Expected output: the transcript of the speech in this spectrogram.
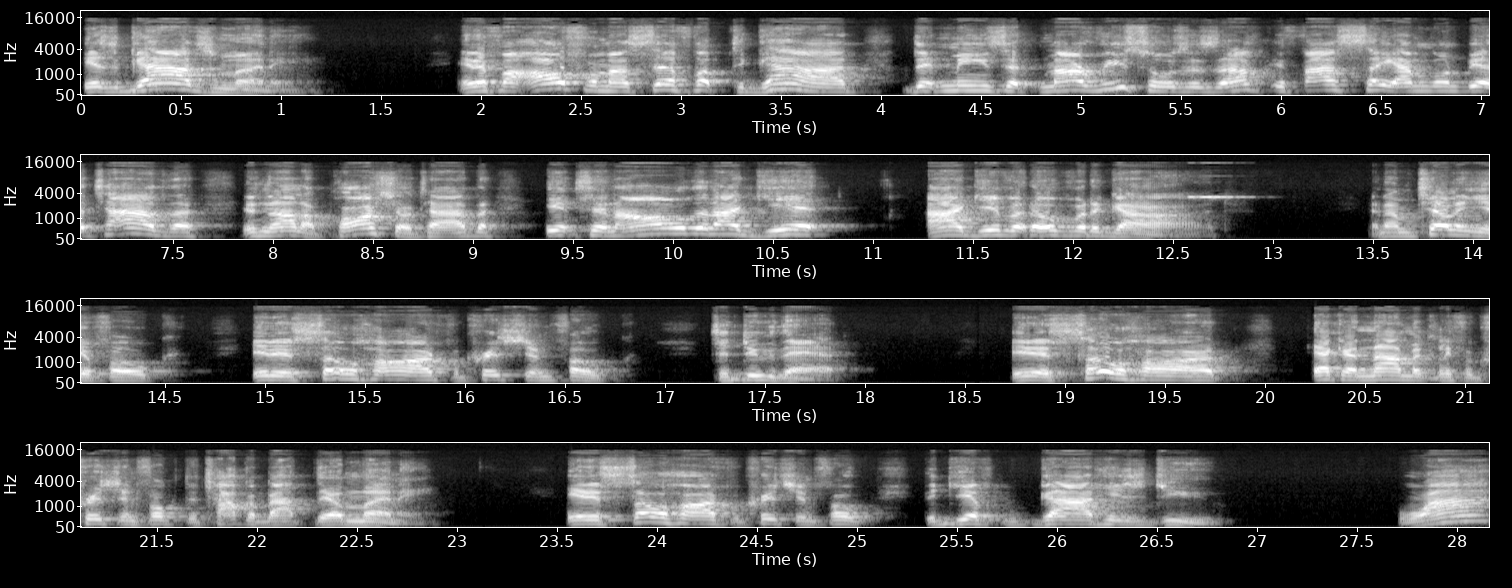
It's God's money. And if I offer myself up to God, that means that my resources, if I say I'm going to be a tither, it's not a partial tither, it's in all that I get, I give it over to God. And I'm telling you, folk, it is so hard for Christian folk to do that. It is so hard economically for Christian folk to talk about their money. It is so hard for Christian folk to give God his due. Why?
